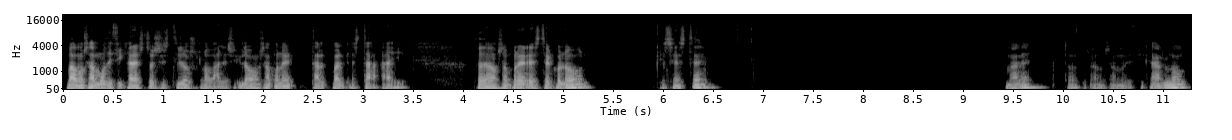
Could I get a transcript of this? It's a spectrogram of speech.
vamos a modificar estos estilos globales y lo vamos a poner tal cual está ahí. Entonces vamos a poner este color, que es este. ¿Vale? Entonces vamos a modificarlo.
